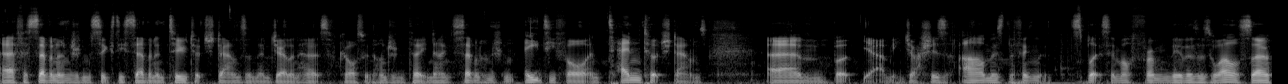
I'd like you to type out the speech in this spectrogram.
uh, for 767 and two touchdowns, and then Jalen Hurts, of course, with 139, 784 and 10 touchdowns. Um, but yeah, I mean, Josh's arm is the thing that splits him off from the others as well. So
